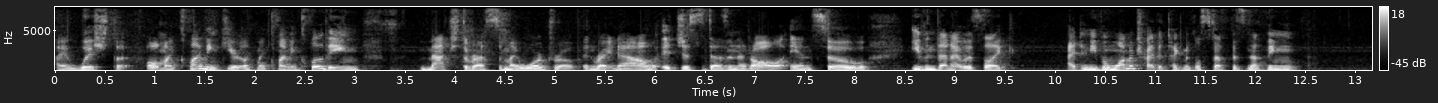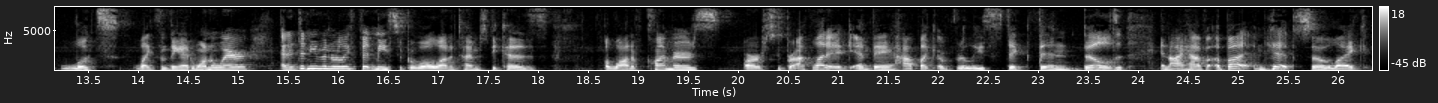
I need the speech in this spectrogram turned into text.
I wish that all my climbing gear, like my climbing clothing, matched the rest of my wardrobe. And right now it just doesn't at all. And so even then I was like I didn't even want to try the technical stuff because nothing looked like something I'd want to wear. And it didn't even really fit me super well a lot of times because a lot of climbers are super athletic and they have like a really stick thin build and I have a butt and hips so like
